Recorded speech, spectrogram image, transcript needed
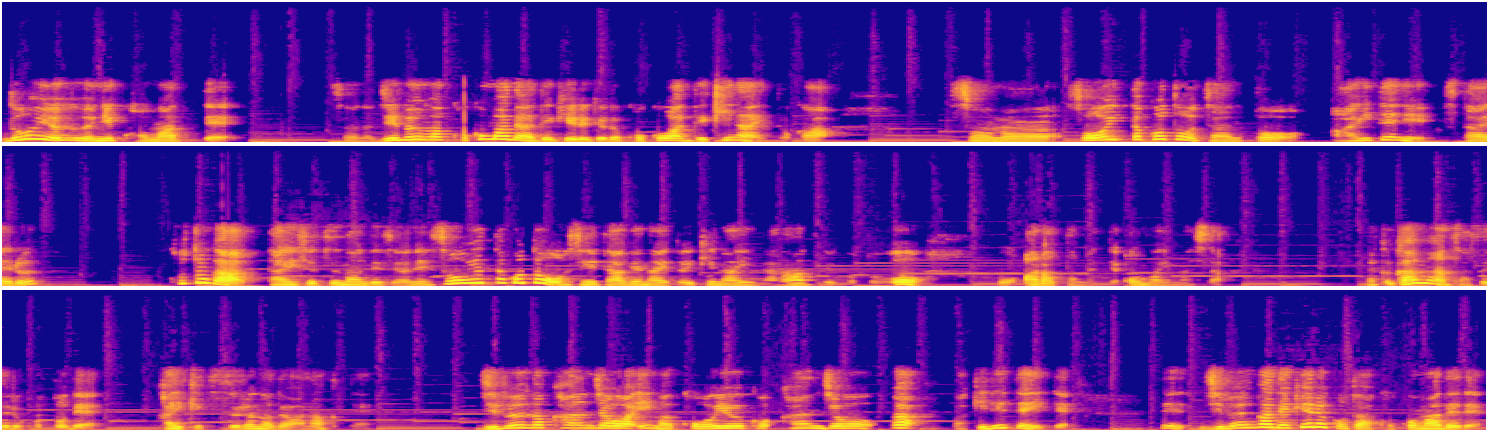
どういうふうに困ってその自分はここまではできるけど、ここはできないとか、その、そういったことをちゃんと相手に伝えることが大切なんですよね。そういったことを教えてあげないといけないんだなっていうことを、こう改めて思いました。なんか我慢させることで解決するのではなくて、自分の感情は今こういう感情が湧き出ていて、で、自分ができることはここまでで、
